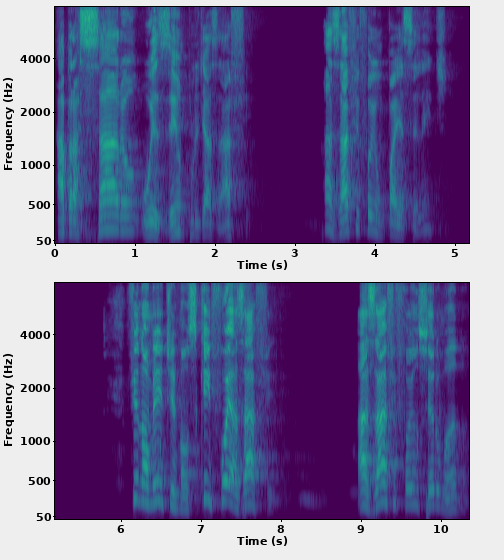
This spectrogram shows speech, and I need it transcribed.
abraçaram o exemplo de Asaf. Asaf foi um pai excelente. Finalmente, irmãos, quem foi Asaf? Asaf foi um ser humano,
